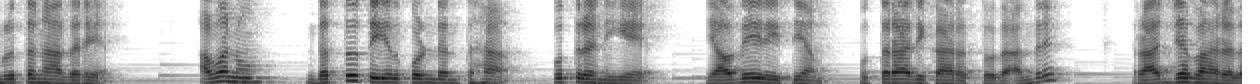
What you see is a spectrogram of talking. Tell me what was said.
ಮೃತನಾದರೆ ಅವನು ದತ್ತು ತೆಗೆದುಕೊಂಡಂತಹ ಪುತ್ರನಿಗೆ ಯಾವುದೇ ರೀತಿಯ ಉತ್ತರಾಧಿಕಾರತ್ವದ, ಅಂದರೆ ರಾಜ್ಯಭಾರದ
